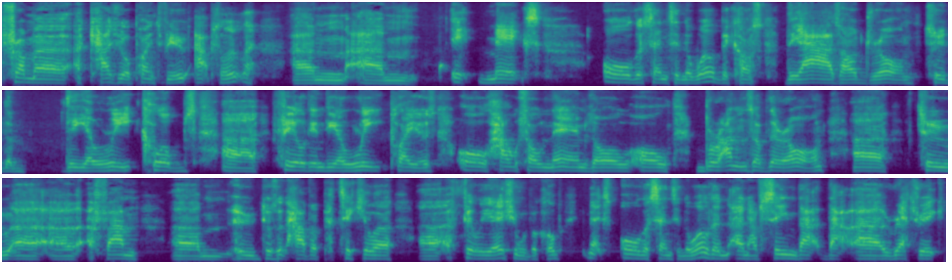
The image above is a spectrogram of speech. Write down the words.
From a, a, casual point of view, absolutely. Um, um, it makes all the sense in the world because the eyes are drawn to the the elite clubs, uh, fielding the elite players, all household names, all all brands of their own, uh, to uh, a fan um, who doesn't have a particular uh, affiliation with a club, it makes all the sense in the world. And, and I've seen that that uh, rhetoric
